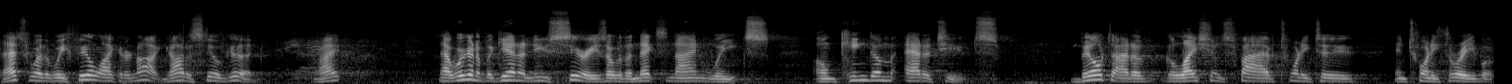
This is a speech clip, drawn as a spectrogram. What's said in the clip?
that's whether we feel like it or not. God is still good, right? Now, we're going to begin a new series over the next nine weeks on kingdom attitudes, built out of Galatians 5 22 and 23. But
